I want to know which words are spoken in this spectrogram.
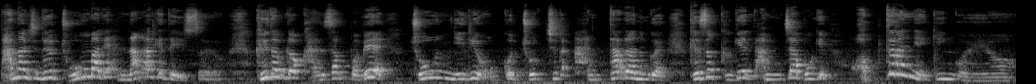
반항심 내가 좋은 말이 안 나가게 돼 있어요. 보니까 관상법에 좋은 일이 없고 좋지를 않다라는 거예요. 그래서 그게 남자 복이 없다는 얘기인 거예요.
